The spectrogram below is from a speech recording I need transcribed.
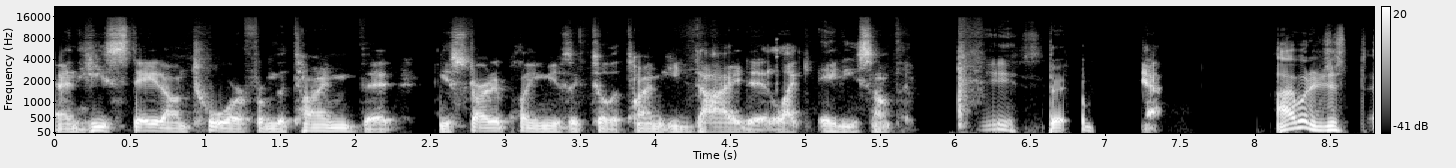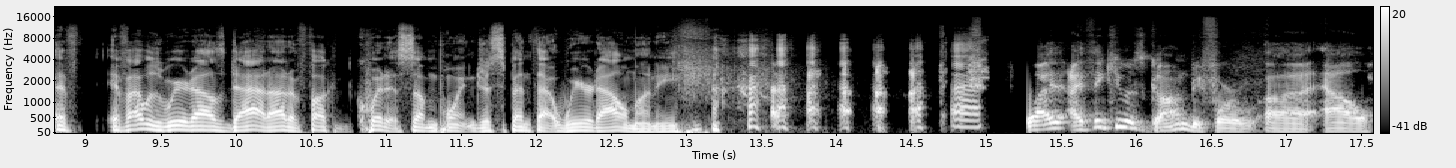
And he stayed on tour from the time that he started playing music till the time he died at like 80 something. Jeez. I would have just if if I was Weird Al's dad, I'd have fucking quit at some point and just spent that Weird Al money. Well, I, I think he was gone before uh, Al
